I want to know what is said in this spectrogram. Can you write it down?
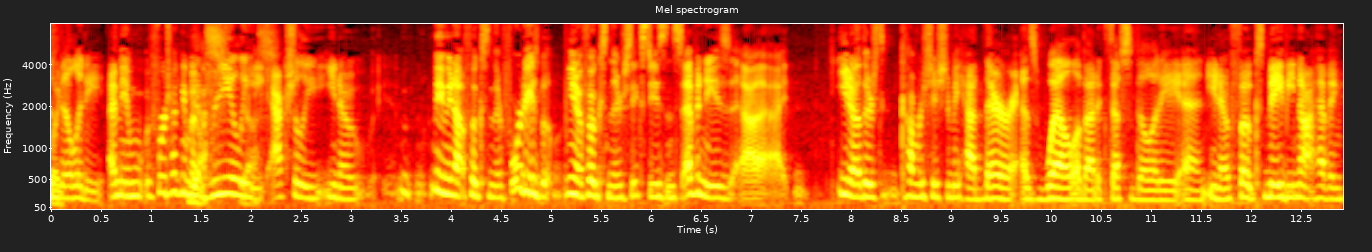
like- accessibility. I mean, if we're talking about Yes, really, yes. actually, you know, maybe not folks in their 40s, but you know, folks in their 60s and 70s. Uh, you know, there's conversation to be had there as well about accessibility, and you know, folks maybe not having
